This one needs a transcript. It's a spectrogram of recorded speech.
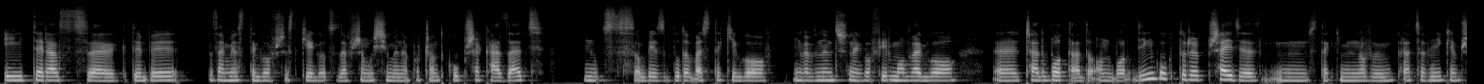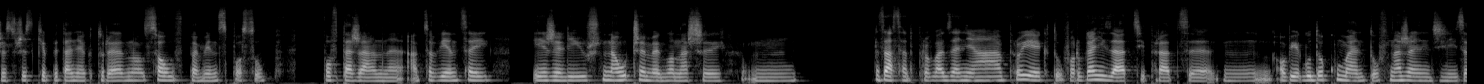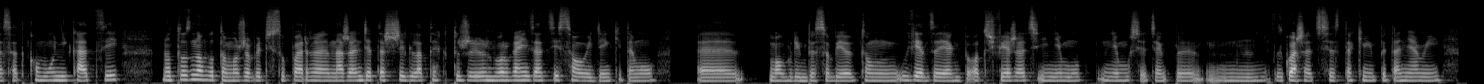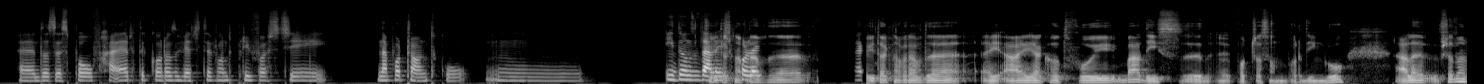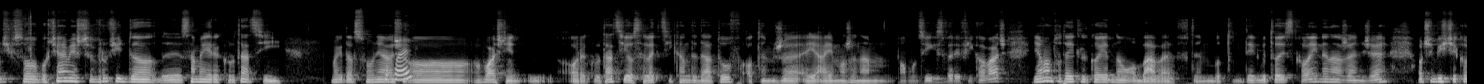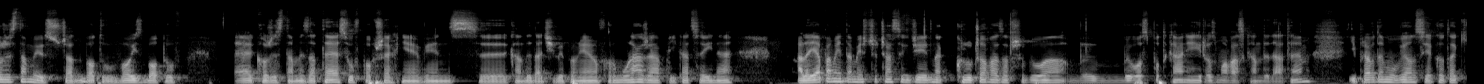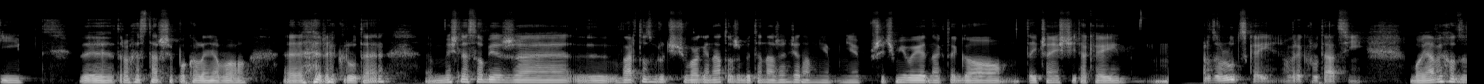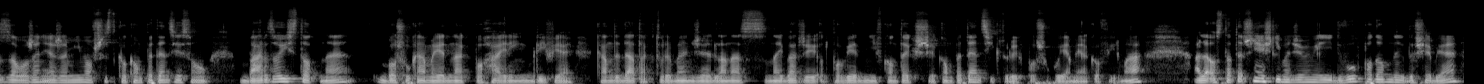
I teraz, e, gdyby zamiast tego wszystkiego, co zawsze musimy na początku przekazać, móc sobie zbudować takiego wewnętrznego, firmowego e, chatbota do onboardingu, który przejdzie mm, z takim nowym pracownikiem przez wszystkie pytania, które no, są w pewien sposób powtarzalne. A co więcej, jeżeli już nauczymy go naszych mm, zasad prowadzenia projektów, organizacji pracy, mm, obiegu dokumentów, narzędzi, zasad komunikacji, no to znowu to może być super narzędzie też i dla tych, którzy już w organizacji są i dzięki temu e, mogliby sobie tą wiedzę jakby odświeżać i nie, mu, nie musieć jakby mm, zgłaszać się z takimi pytaniami e, do zespołów HR, tylko rozwiać te wątpliwości na początku. Mm, idąc dalej, Czyli tak szkole... naprawdę, Tak. czyli tak naprawdę AI jako twój buddies y, podczas onboardingu, ale wszedłem ci w słowo, bo chciałem jeszcze wrócić do y, samej rekrutacji. Magda, wspomniałaś Mhm. o, o właśnie o rekrutacji, o selekcji kandydatów, o tym, że AI może nam pomóc ich zweryfikować. Ja mam tutaj tylko jedną obawę w tym, bo to, jakby to jest kolejne narzędzie. Oczywiście korzystamy już z chatbotów, voicebotów, e, korzystamy z ATS-ów powszechnie, więc y, kandydaci wypełniają formularze aplikacyjne. Ale ja pamiętam jeszcze czasy, gdzie jednak kluczowa zawsze była, by- było spotkanie i rozmowa z kandydatem. I prawdę mówiąc, jako taki y, trochę starszy pokoleniowo y, rekruter, myślę sobie, że y, warto zwrócić uwagę na to, żeby te narzędzia nam nie, nie przyćmiły jednak tego, tej części takiej mm, bardzo ludzkiej w rekrutacji. Bo ja wychodzę z założenia, że mimo wszystko kompetencje są bardzo istotne, bo szukamy jednak po hiring briefie kandydata, który będzie dla nas najbardziej odpowiedni w kontekście kompetencji, których poszukujemy jako firma, ale ostatecznie, jeśli będziemy mieli dwóch podobnych do siebie,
